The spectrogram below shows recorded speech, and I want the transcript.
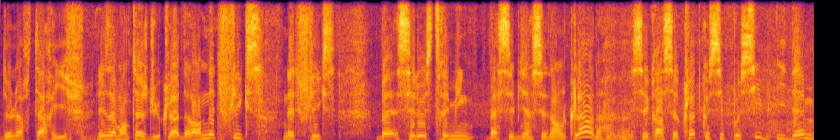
de leurs tarifs, les avantages du cloud. Alors Netflix, Netflix, ben, c'est le streaming, ben, c'est bien, c'est dans le cloud. C'est grâce au cloud que c'est possible. Idem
